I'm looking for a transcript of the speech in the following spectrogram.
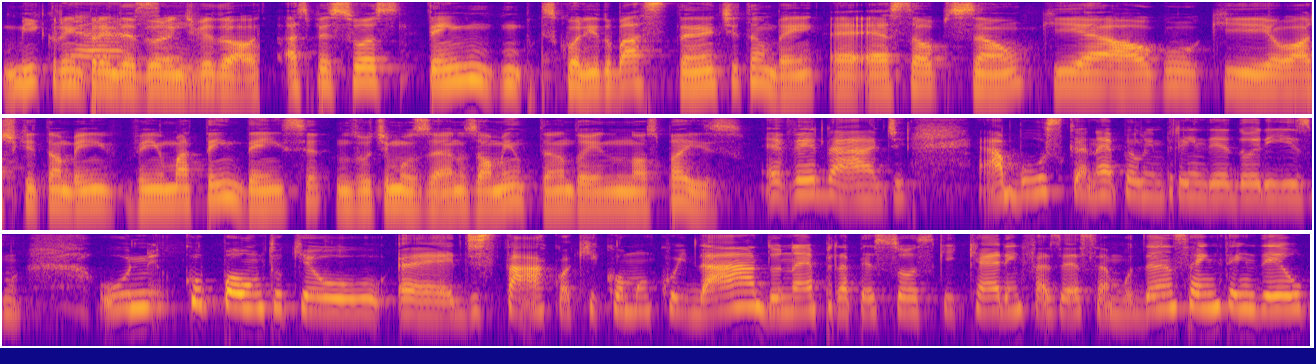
microempreendedor ah, individual. As pessoas têm escolhido bastante também é, essa opção, que é algo que eu acho que também vem uma tendência nos últimos anos aumentando aí no nosso país. É verdade. A busca né, pelo empreendedorismo. O único ponto que eu é, destaco aqui como cuidado né, para pessoas que querem fazer essa mudança é entender o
